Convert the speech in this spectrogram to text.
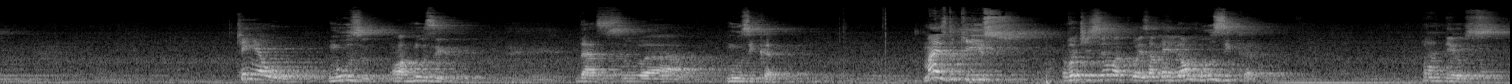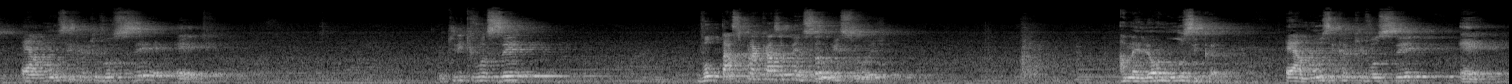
Quem é o muso ou a música da sua música? Mais do que isso, eu vou te dizer uma coisa: a melhor música para Deus é a música que você é. Eu queria que você voltasse para casa pensando nisso hoje. A melhor música é a música que você é.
